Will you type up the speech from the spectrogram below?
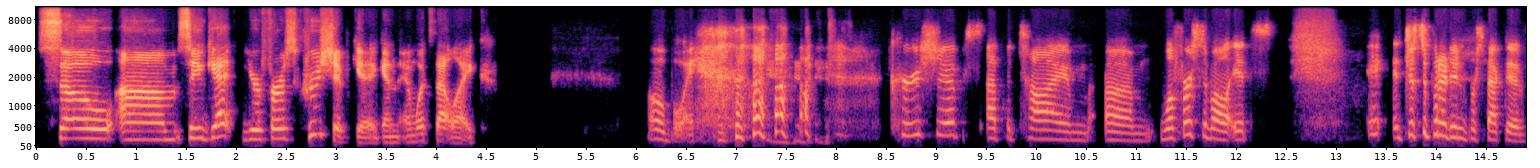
So, um, so you get your first cruise ship gig, and and what's that like? Oh boy cruise ships at the time um well first of all it's it, just to put it in perspective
